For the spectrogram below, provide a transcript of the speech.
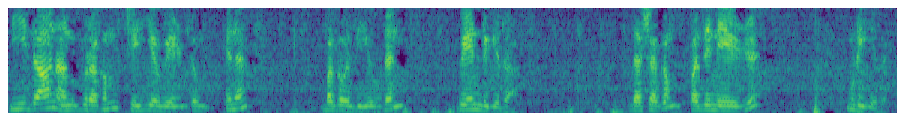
நீதான் அனுகிரகம் செய்ய வேண்டும் என பகவதியுடன் வேண்டுகிறார். தசகம் பதினேழு முடிகிறது.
